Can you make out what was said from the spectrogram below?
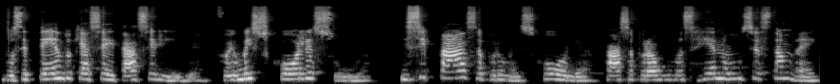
você tendo que aceitar ser líder. Foi uma escolha sua. E se passa por uma escolha, passa por algumas renúncias também.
